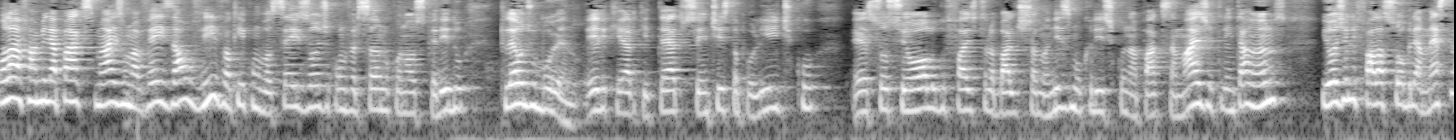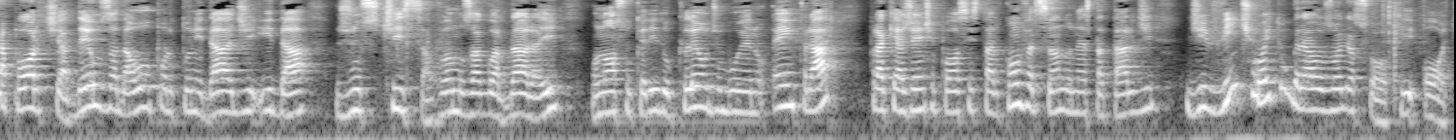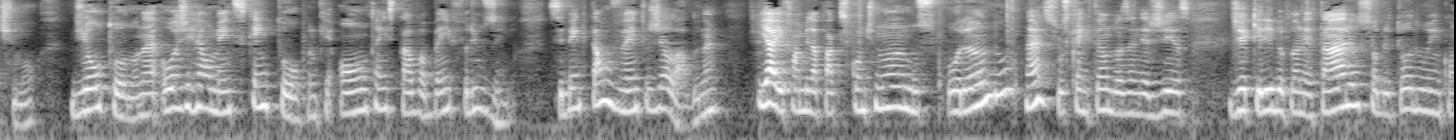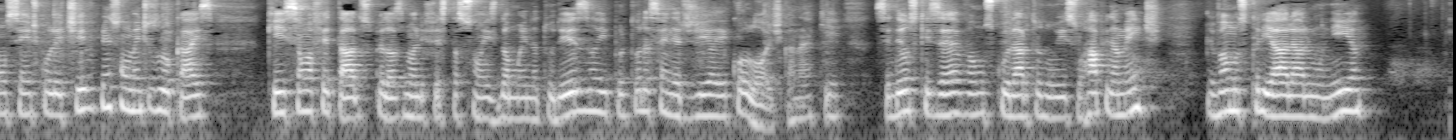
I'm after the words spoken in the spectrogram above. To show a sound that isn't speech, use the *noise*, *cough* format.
Olá, família Pax, mais uma vez ao vivo aqui com vocês, hoje conversando com o nosso querido Cláudio Bueno. Ele que é arquiteto, cientista político, é sociólogo, faz trabalho de xamanismo crístico na Pax há mais de 30 anos e hoje ele fala sobre a Mestra Porte, a deusa da oportunidade e da justiça. Vamos aguardar aí o nosso querido Cláudio Bueno entrar para que a gente possa estar conversando nesta tarde de 28 graus, olha só que ótimo, de outono, né? Hoje realmente esquentou, porque ontem estava bem friozinho, se bem que tá um vento gelado, né? E aí, família Pax, continuamos orando, né? Sustentando as energias de equilíbrio planetário, sobretudo o inconsciente coletivo, principalmente os locais que são afetados pelas manifestações da mãe natureza e por toda essa energia ecológica, né? Que se Deus quiser, vamos curar tudo isso rapidamente e vamos criar a harmonia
